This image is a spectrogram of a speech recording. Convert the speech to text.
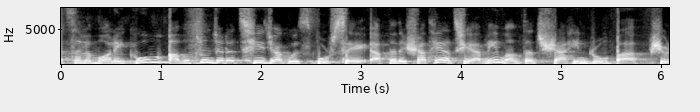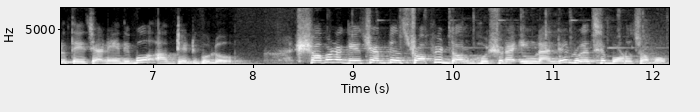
আসসালামু আলাইকুম। আমন্ত্রণ জানাচ্ছি জাগো স্পোর্টসে। আপনাদের সাথে আছি আমি মমতাজ শাহিন রুম্পা। শুরুতে জানিয়ে দিব আপডেটগুলো। সবার আগে চ্যাম্পিয়ন্স ট্রফির দল ঘোষণা ইংল্যান্ডের রয়েছে বড় চমক।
